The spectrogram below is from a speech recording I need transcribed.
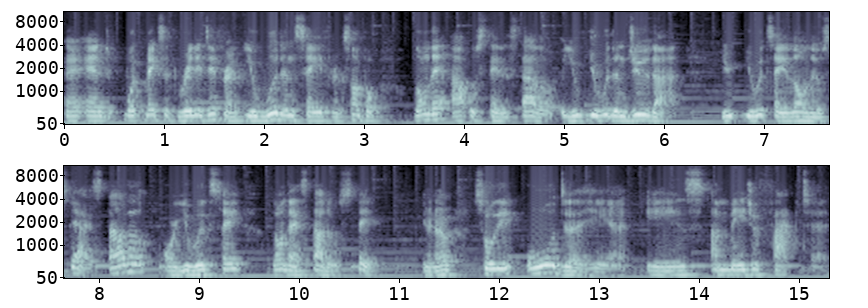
and what makes it really different, you wouldn't say, for example, ¿Dónde ha usted estado? You, you wouldn't do that. You, you would say, ¿Dónde usted ha estado? Or you would say, ¿Dónde ha estado usted? You know? So the order here is a major factor.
